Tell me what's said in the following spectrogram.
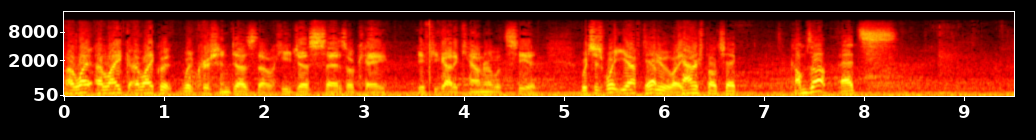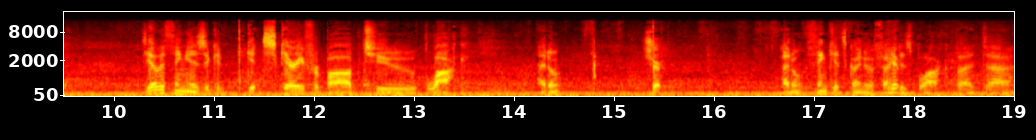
I like I like I like what, what Christian does though. He just says, okay, if you got a counter, let's see it. Which is what you have to Yep, do. Like counterspell check comes up. That's the other thing is, it could get scary for Bob to block. I don't. sure. I don't think it's going to affect Yep. his block, but uh,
